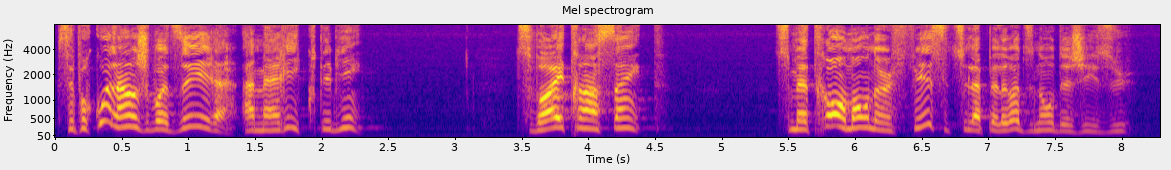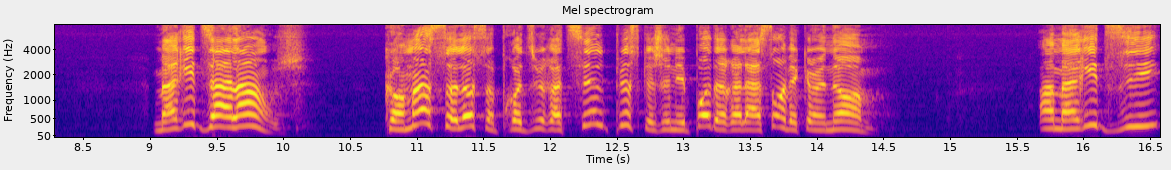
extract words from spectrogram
C'est pourquoi l'ange va dire à Marie Écoutez bien, tu vas être enceinte. Tu mettras au monde un fils et tu l'appelleras du nom de Jésus. Marie dit à l'ange Comment cela se produira-t-il puisque je n'ai pas de relation avec un homme? Ah, Marie dit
